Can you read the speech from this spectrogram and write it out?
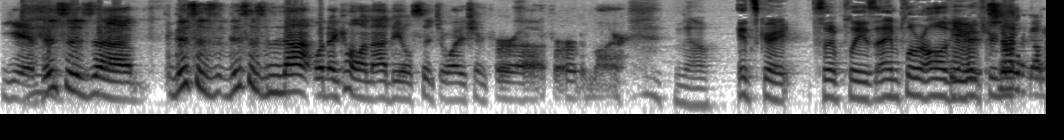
Yeah, this is uh, this is this is not what they call an ideal situation for uh, for Urban Meyer. No, it's great. So please, I implore all of you, Yeah, if you're not don't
